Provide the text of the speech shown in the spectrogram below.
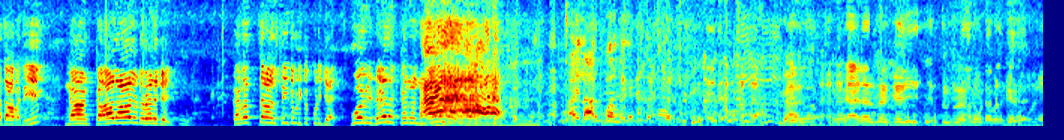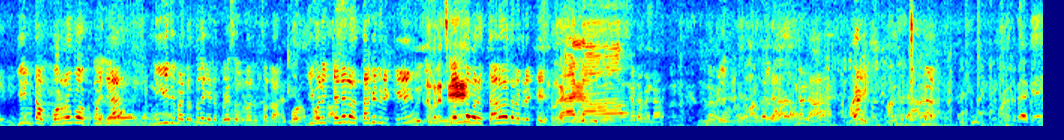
அதாவது நான் காலாளுடைய வேலையை. கரத்தால் செய்து முடிக்கக்கூடிய ஒரு வேலைக்காரன் இந்த பொறம்போக்கு பையன் நீதிமன்றத்துல என்ன பேசக்கூடாதுன்னு சொல்றான். இவனுக்கு என்னடா தகுதி இருக்கு? என்ன ஒரு தராதரம் இருக்கு? என்னடா வேணா? என்னடா? டேய், என்ன? மறக்கடா டேய்.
